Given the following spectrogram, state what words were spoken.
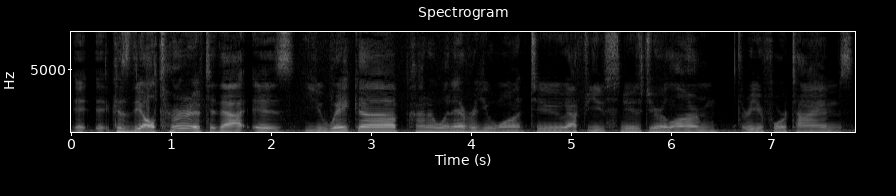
because the alternative to that is you wake up kind of whenever you want to after you've snoozed your alarm three or four times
